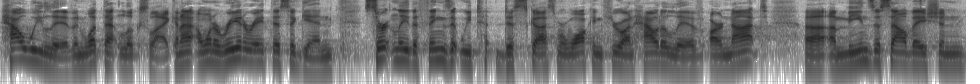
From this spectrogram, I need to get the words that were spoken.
how we live and what that looks like. And I, I want to reiterate this again. Certainly, the things that we t- discuss and we're walking through on how to live are not uh, a means of salvation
